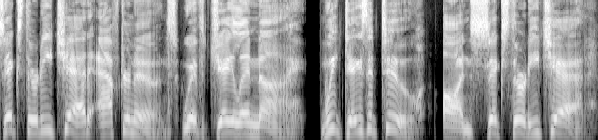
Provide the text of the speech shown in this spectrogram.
630 CHED Afternoons with Jaylen Nye. Weekdays at 2 on 630 CHED.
